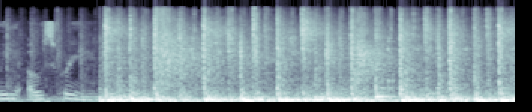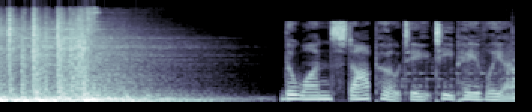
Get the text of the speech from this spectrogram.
We O Screen. The one-stop OTT Pavilion,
